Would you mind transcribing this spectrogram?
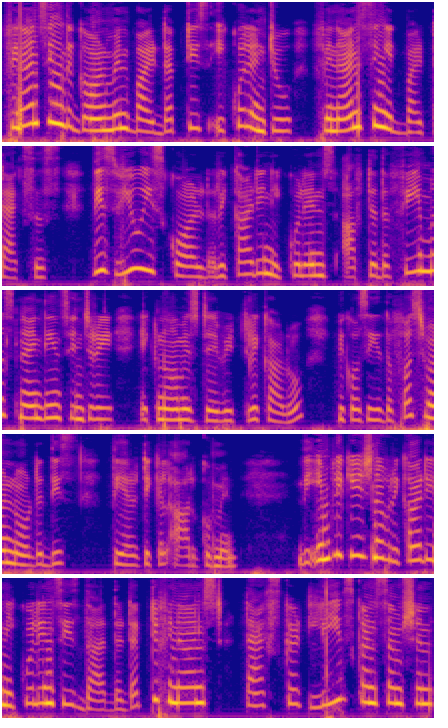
financing the government by debt is equivalent to financing it by taxes. This view is called Ricardian equivalence after the famous 19th century economist David Ricardo because he is the first one noted this theoretical argument. The implication of Ricardian equivalence is that the debt-financed tax cut leaves consumption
